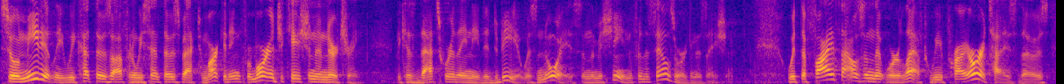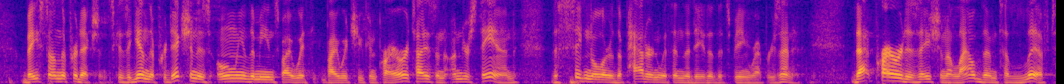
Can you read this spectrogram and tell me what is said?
So immediately we cut those off and we sent those back to marketing for more education and nurturing because that's where they needed to be. It was noise in the machine for the sales organization. With the 5,000 that were left, we prioritized those based on the predictions. Because again, the prediction is only the means by, with, by which you can prioritize and understand the signal or the pattern within the data that's being represented. That prioritization allowed them to lift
